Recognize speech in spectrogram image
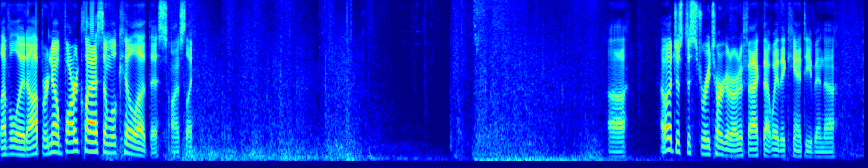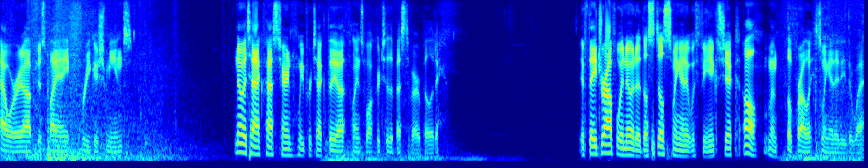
level it up. Or no, Bard class and we'll kill uh, this, honestly. Uh, how about just destroy target artifact? That way they can't even uh, power it up just by any freakish means. No attack past turn. We protect the uh, Planeswalker to the best of our ability. If they drop Winota, they'll still swing at it with Phoenix Chick. Oh, mm, they'll probably swing at it either way.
